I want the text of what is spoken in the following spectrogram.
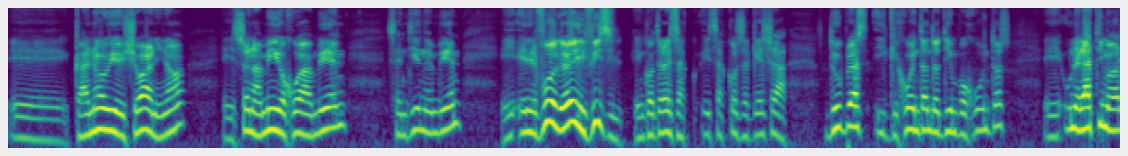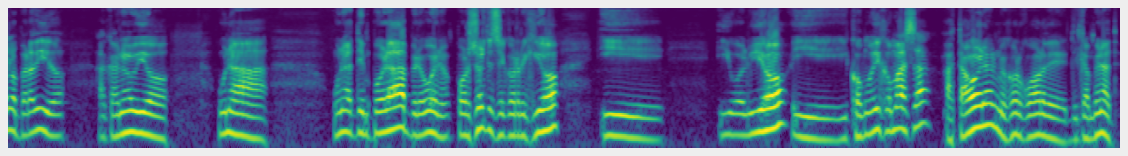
eh, Canovio y Giovanni, ¿no? Eh, son amigos, juegan bien, se entienden bien. Eh, en el fútbol de hoy es difícil encontrar esas, esas cosas, que haya duplas y que jueguen tanto tiempo juntos. Una lástima haberlo perdido a Canovio una, una temporada, pero bueno, por suerte se corrigió y, y volvió. Y, como dijo Massa, hasta ahora el mejor jugador de- del campeonato.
